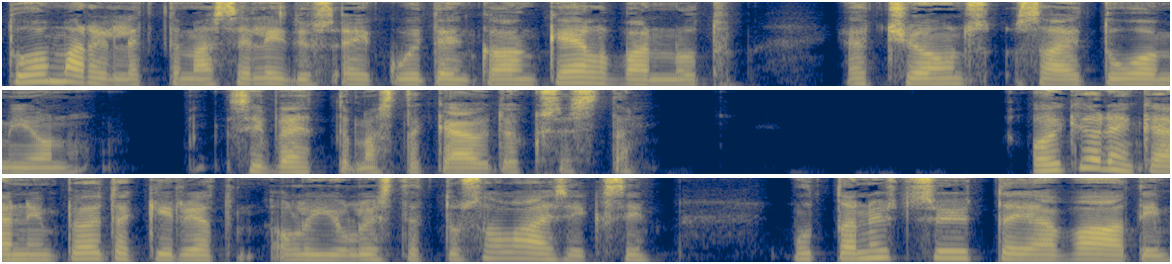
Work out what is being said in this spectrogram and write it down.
Tuomarille tämä selitys ei kuitenkaan kelvannut, ja Jones sai tuomion sivettömästä käytöksestä. Oikeudenkäynnin pöytäkirjat oli julistettu salaisiksi, mutta nyt syyttäjä vaati,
